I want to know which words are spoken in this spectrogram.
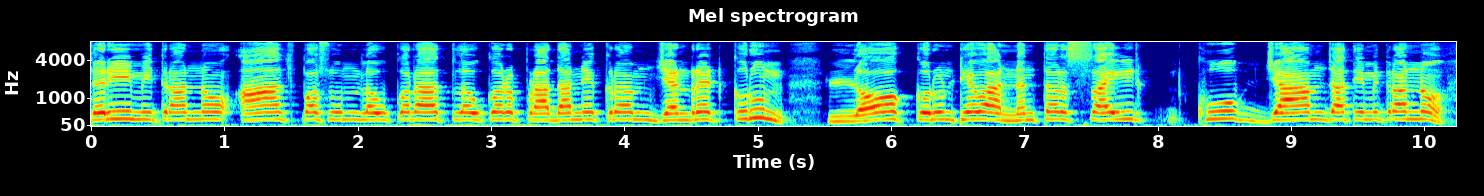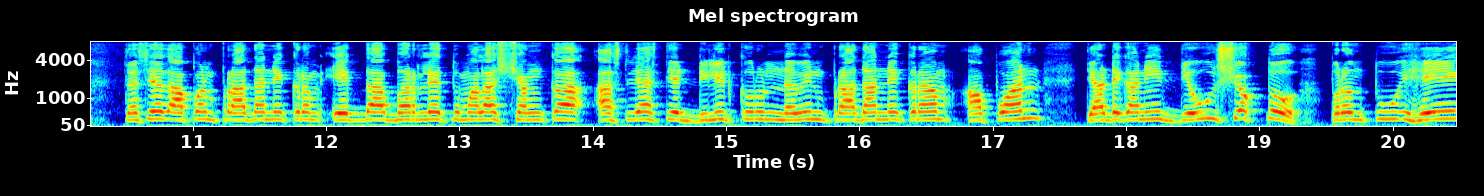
तरी मित्रांनो आजपासून लवकरात लवकर प्राधान्यक्रम जनरेट करून लॉक करून ठेवा. नंतर साईट खूप जाम जाते मित्रांनो. तसेच आपण प्राधान्यक्रम एकदा भरले तुम्हाला शंका असल्यास ते डिलीट करून नवीन प्राधान्यक्रम आपण त्या ठिकाणी देऊ शकतो. परंतु हे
